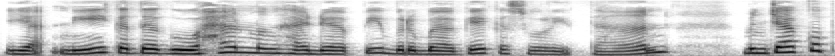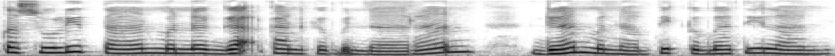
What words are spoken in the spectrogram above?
yakni keteguhan menghadapi berbagai kesulitan mencakup kesulitan menegakkan kebenaran dan menampik kebatilan.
